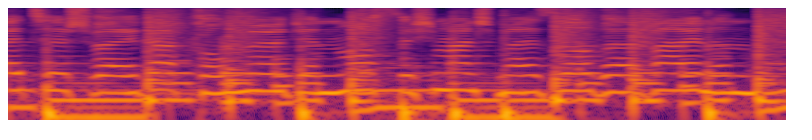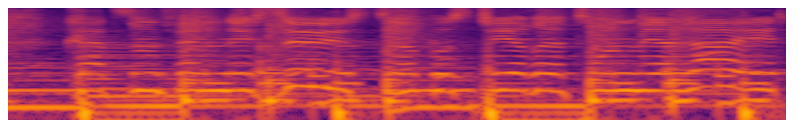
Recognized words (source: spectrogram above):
Bei Tischweiger-Komödien muss ich manchmal sogar weinen. Katzen finde ich süß, Zirkustiere tun mir leid.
